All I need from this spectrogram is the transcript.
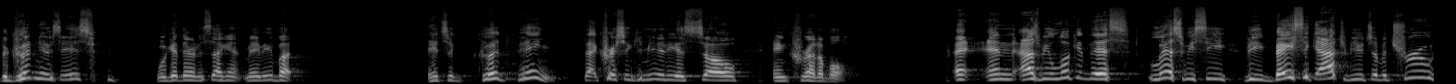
The good news is, we'll get there in a second maybe, but it's a good thing that Christian community is so incredible. And, and, as we look at this list, we see the basic attributes of a true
